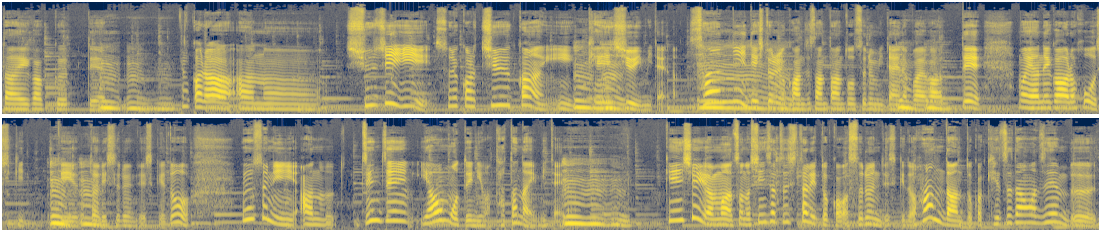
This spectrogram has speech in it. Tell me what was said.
大学って、うんうんだからあのー主治医それから中間医、うんうん研修医みたいな。3人で1人の患者さん担当するみたいな場合があって、まあ、屋根瓦方式って言ったりするんですけど、要するにあの全然矢面には立たないみたいな、うんうんうん研修医はまあその診察したりとかはするんですけど判断とか決断は全部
